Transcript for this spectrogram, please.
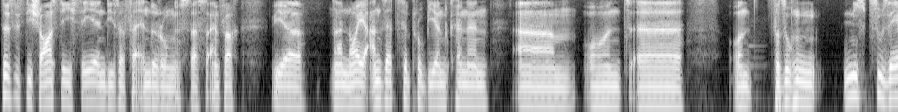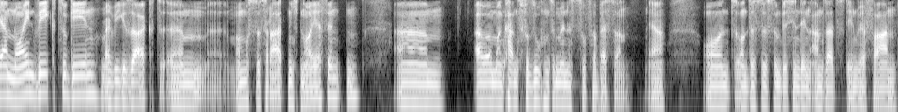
das ist die Chance, die ich sehe in dieser Veränderung, ist, dass einfach wir neue Ansätze probieren können, ähm, und, äh, und versuchen nicht zu sehr einen neuen Weg zu gehen, weil wie gesagt, ähm, man muss das Rad nicht neu erfinden, ähm, aber man kann es versuchen zumindest zu verbessern, ja. Und, und das ist ein bisschen den Ansatz, den wir fahren.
